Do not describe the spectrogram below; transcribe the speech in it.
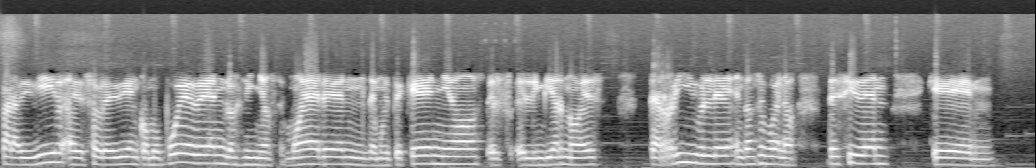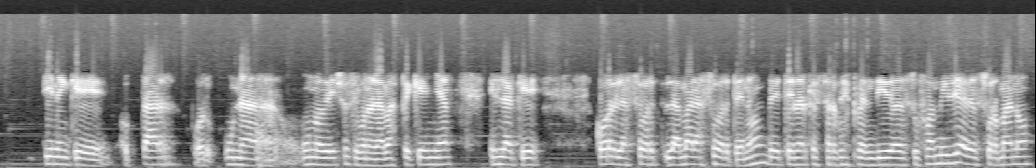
para vivir, eh, sobreviven como pueden, los niños se mueren de muy pequeños, el, el invierno es terrible, entonces bueno, deciden que mm, tienen que optar por una uno de ellos y bueno, la más pequeña es la que corre la suerte, la mala suerte, ¿no? De tener que ser desprendida de su familia, de su hermano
